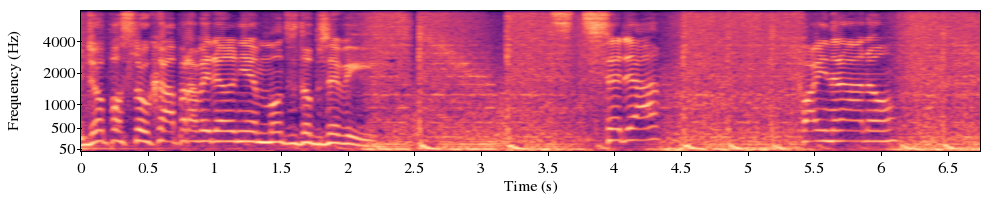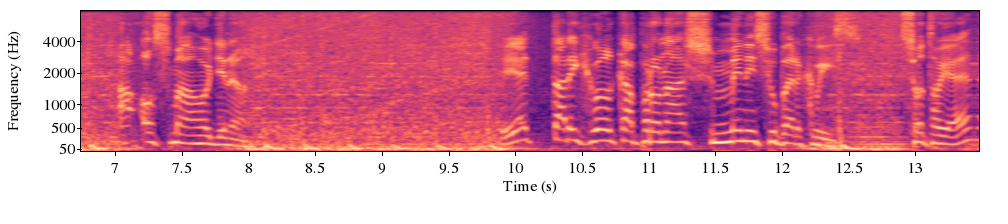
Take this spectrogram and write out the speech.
Kdo poslouchá pravidelně, moc dobře ví. Středa, fajn ráno a osmá hodina. Je tady chvilka pro náš mini super quiz. Co to je?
